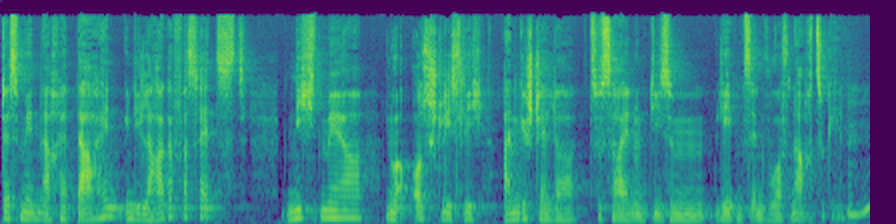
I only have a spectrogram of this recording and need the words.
das mir nachher dahin in die Lage versetzt, nicht mehr nur ausschließlich Angestellter zu sein und diesem Lebensentwurf nachzugehen. Mhm,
